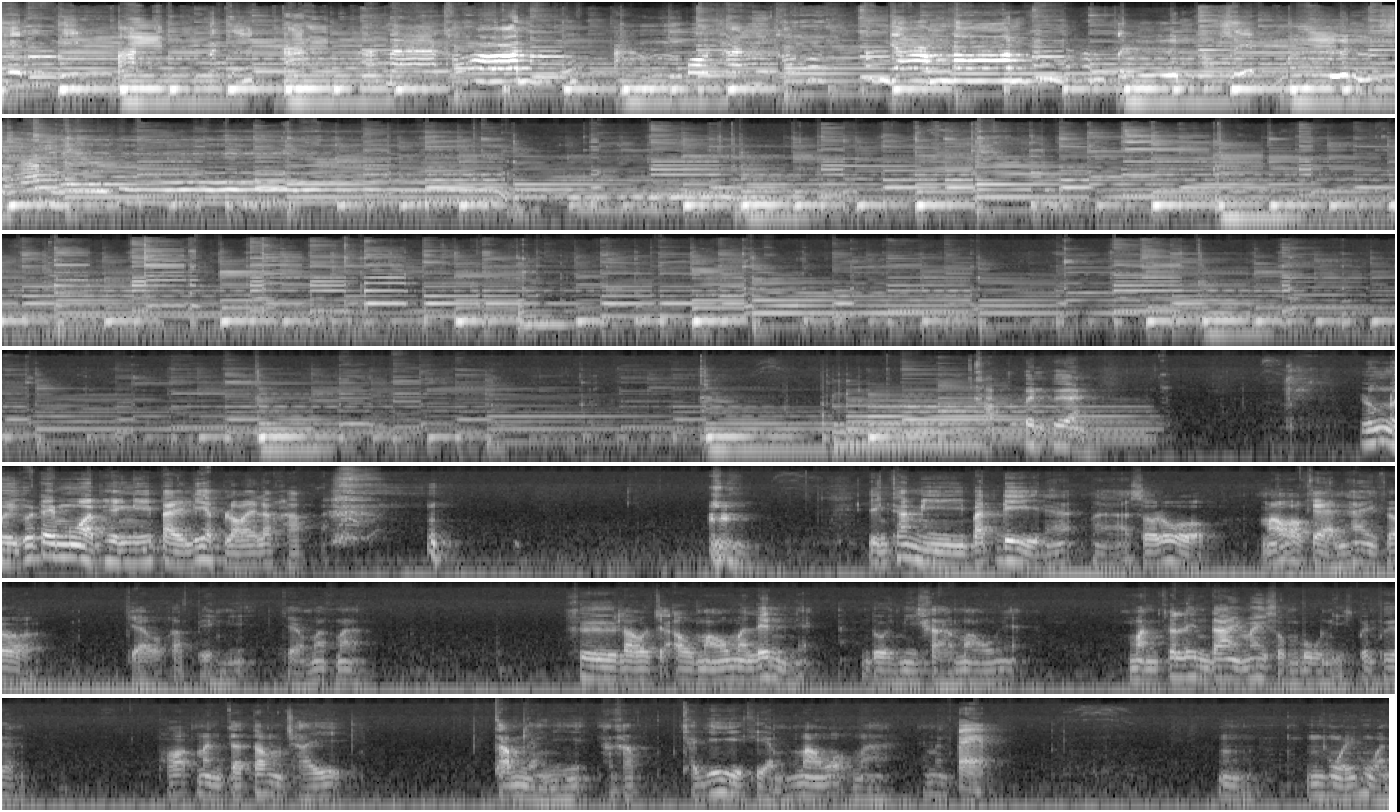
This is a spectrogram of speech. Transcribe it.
เห็นผิดปักมันอึดอัดมาทอนทุกต่างบ่ทันท้อต้องยอมนอน เพื่อนๆ ลุงหนุ่ยก็ได้มั่วเพลงนี้ไปเรียบร้อยแล้วครับ ยิ่งถ้ามีบัดดี้นะฮะมาโซโล่เมาส์ออแกนให้ก็แจ๋วครับเพลงนี้แจ๋วมากๆ คือเราจะเอาเมาส์มาเล่นเนี่ย โดยมีขาเมาส์เนี่ย มันก็เล่นได้ไม่สมบูรณ์อีกเพื่อนๆ เพราะมันจะต้องใช้ทำอย่างนี้นะครับ ขยี้เสียงเมาออกมา ให้มันแตก อืมมันหวยหวน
